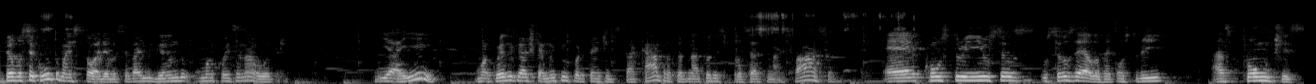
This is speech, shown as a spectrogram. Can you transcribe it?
Então você conta uma história, você vai ligando uma coisa na outra. E aí, uma coisa que eu acho que é muito importante destacar para tornar todo esse processo mais fácil é construir os seus, os seus elos, é construir as pontes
